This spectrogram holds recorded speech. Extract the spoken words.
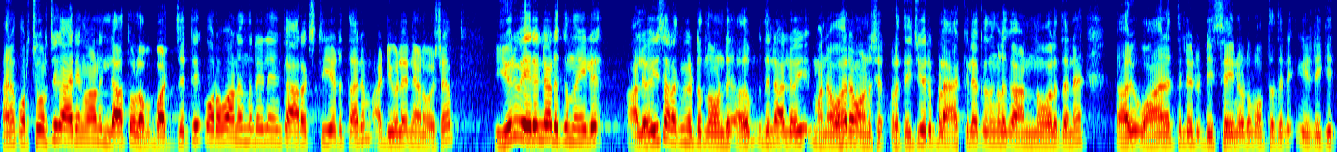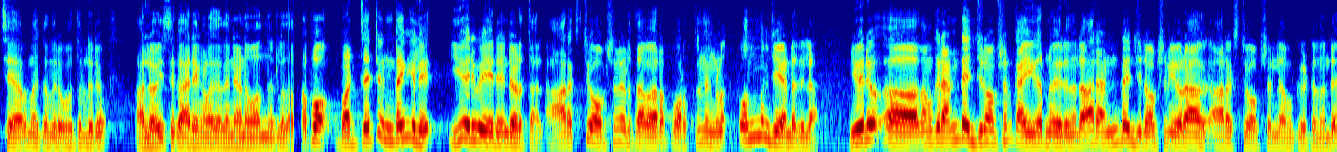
അങ്ങനെ കുറച്ച് കുറച്ച് കാര്യങ്ങളാണ് ഇല്ലാത്തുള്ളൂ. അപ്പോൾ ബഡ്ജറ്റ് കുറവാണെന്നുണ്ടെങ്കിൽ നിങ്ങൾക്ക് ആർ എക്സ് ടി എടുത്താലും അടിപൊളി തന്നെയാണ്. പക്ഷേ ഈ ഒരു വേരിയന്റ് എടുക്കുന്നതിൽ അലോയ്സ് അടക്കം കിട്ടുന്നതുകൊണ്ട് അതും ഇതിന്റെ അലോയി മനോഹരമാണ്. പ്രത്യേകിച്ച് ഒരു ബ്ലാക്കിലൊക്കെ നിങ്ങൾ കാണുന്ന പോലെ തന്നെ ആ ഒരു വാഹനത്തിന്റെ ഒരു ഡിസൈനോട് മൊത്തത്തിൽ ഇഴുകി ചേർന്ന് നിൽക്കുന്ന രൂപത്തിലൊരു അലോയിസ് കാര്യങ്ങളൊക്കെ തന്നെയാണ് വന്നിട്ടുള്ളത്. അപ്പോൾ ബഡ്ജറ്റ് ഉണ്ടെങ്കിൽ ഈ ഒരു വേരിയന്റ് എടുത്താൽ ആർ എക്സ് ടി ഓപ്ഷൻ എടുത്താൽ വേറെ പുറത്ത് നിങ്ങൾ ഒന്നും ചെയ്യേണ്ടതില്ല. ഈ ഒരു നമുക്ക് രണ്ട് എഞ്ചിൻ ഓപ്ഷൻ കൈകറിന് വരുന്നുണ്ട്. ആ രണ്ട് എഞ്ചിൻ ഓപ്ഷൻ ഈ ഒരു ആർ എക്സ് ടി ഓപ്ഷനിൽ നമുക്ക് കിട്ടുന്നുണ്ട്.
